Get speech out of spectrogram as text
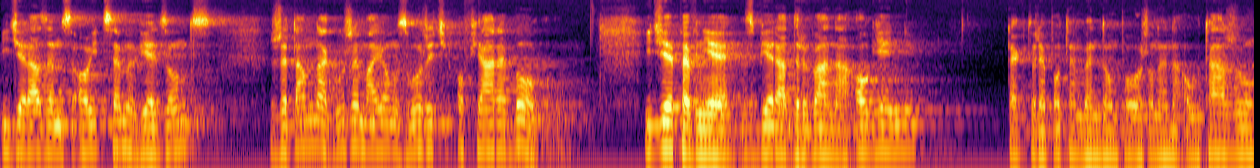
idzie razem z ojcem, wiedząc, że tam na górze mają złożyć ofiarę Bogu. Idzie pewnie, zbiera drwa na ogień, te, które potem będą położone na ołtarzu.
